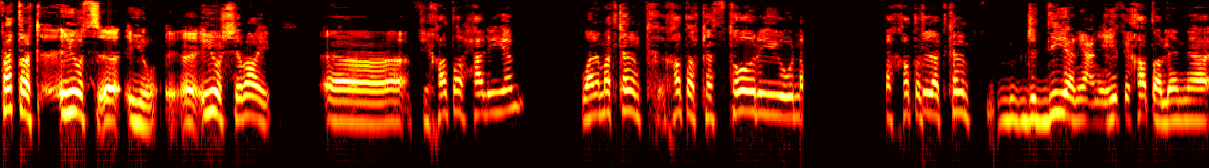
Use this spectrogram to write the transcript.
فترة ايو إيو إيو شيراي آه في خطر حاليا. وأنا ما أتكلم خطر ك story خطر لا أتكلم جديا يعني هي في خطر لأن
